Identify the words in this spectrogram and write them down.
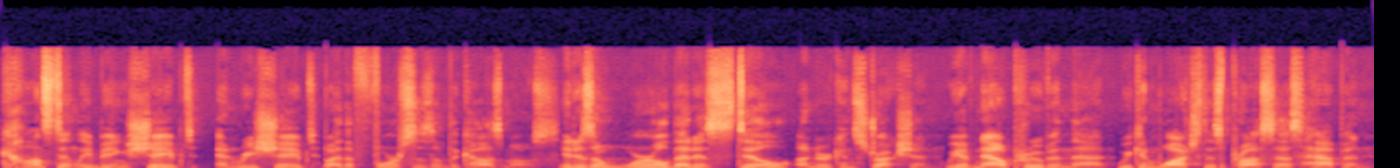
constantly being shaped and reshaped by the forces of the cosmos. It is a world that is still under construction. We have now proved proven that we can watch this process happen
